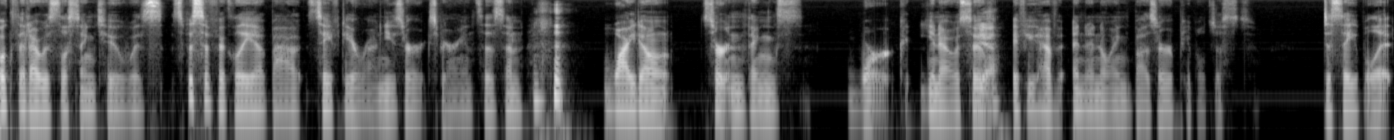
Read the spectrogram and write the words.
book that I was listening to was specifically about safety around user experiences and why don't certain things work, you know? So Yeah. if you have an annoying buzzer, people just disable it.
